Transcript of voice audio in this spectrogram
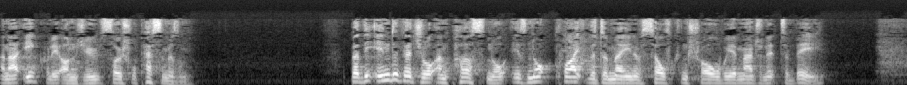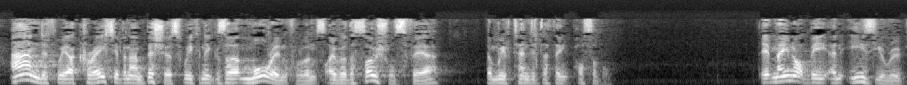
and our equally undue social pessimism. But the individual and personal is not quite the domain of self-control we imagine it to be. And if we are creative and ambitious, we can exert more influence over the social sphere than we've tended to think possible. It may not be an easy route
